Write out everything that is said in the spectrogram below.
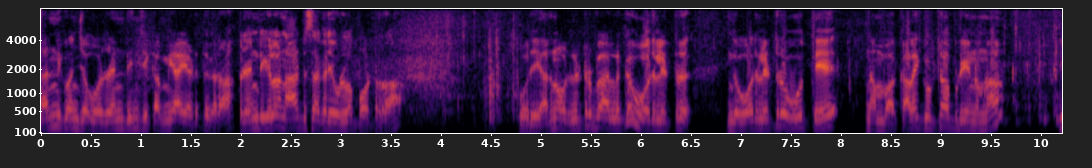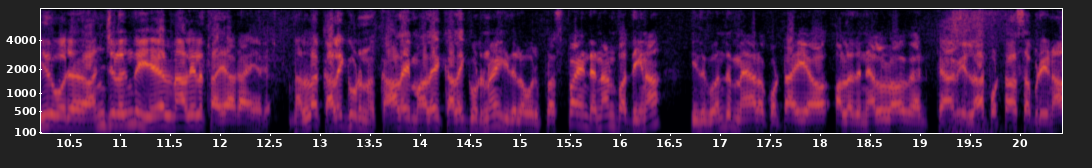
தண்ணி கொஞ்சம் ஒரு ரெண்டு இன்ச்சு கம்மியாக எடுத்துக்கிறோம். ரெண்டு கிலோ நாட்டு சர்க்கரை உள்ளே போட்டுறோம். ஒரு இரநூறு லிட்டர் பேரலுக்கு ஒரு லிட்ரு இந்த ஒரு லிட்டர் ஊற்றி நம்ம கலக்கி விட்டோம் அப்படின்னம்னா இது ஒரு அஞ்சுலேருந்து ஏழு நாளையில் தயாராகிடும் நல்லா கலக்கி விடணும். காலை மாலை கலக்கி விடணும். இதில் ஒரு ப்ளஸ் பாயிண்ட் என்னன்னு பார்த்தீங்கன்னா இதுக்கு வந்து மேலே கொட்டாயோ அல்லது நெல்லோ தேவையில்லை. பொட்டாஸ் அப்படின்னா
